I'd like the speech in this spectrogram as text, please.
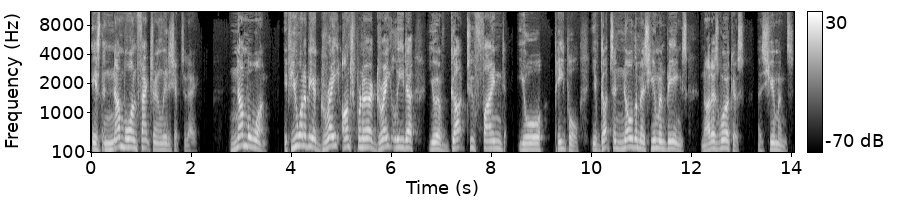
is the number one factor in leadership today. Number one. If you want to be a great entrepreneur, a great leader, you have got to find your people. You've got to know them as human beings, not as workers, as humans.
